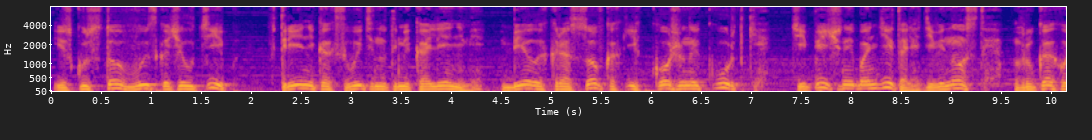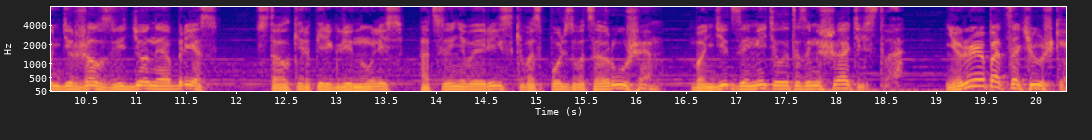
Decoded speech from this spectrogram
Из кустов выскочил тип в трениках с вытянутыми коленями, белых кроссовках и кожаной куртке. Типичный бандит а 90-е. В руках он держал взведенный обрез. Сталкеры переглянулись, оценивая риски воспользоваться оружием. Бандит заметил это замешательство. «Не рыпаться, чушки!»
